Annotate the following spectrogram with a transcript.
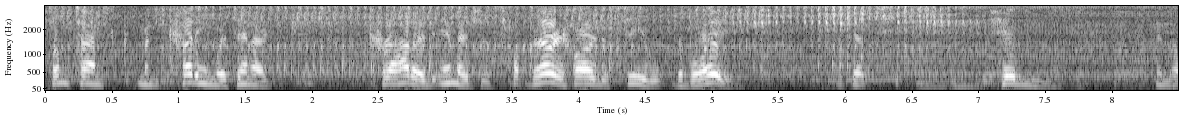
Sometimes when cutting within a crowded image, it's very hard to see the blade. It gets hidden in the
